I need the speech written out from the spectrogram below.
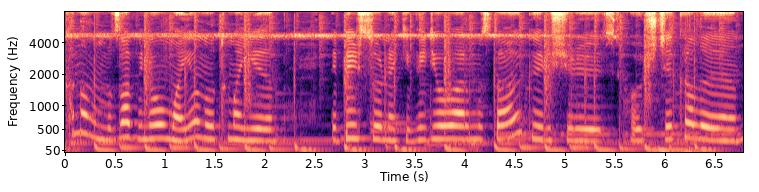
kanalımıza abone olmayı unutmayın. Ve bir sonraki videolarımızda görüşürüz. Hoşçakalın.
